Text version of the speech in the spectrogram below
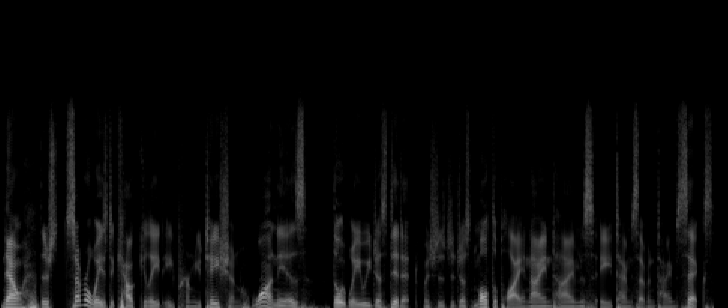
Now, there's several ways to calculate a permutation. One is the way we just did it, which is to just multiply 9 times 8 times 7 times 6.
